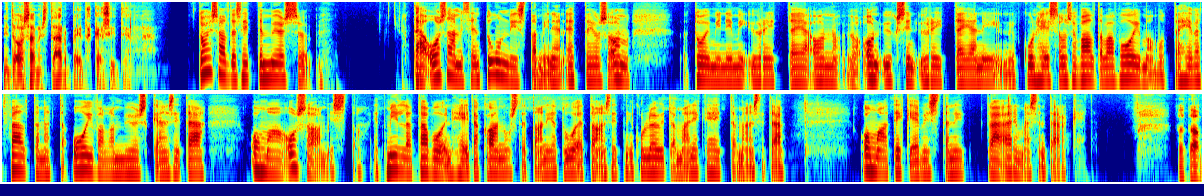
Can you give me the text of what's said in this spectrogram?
niitä osaamistarpeita käsitellään. Toisaalta sitten myös tämä osaamisen tunnistaminen, että jos on toiminimiyrittäjä, on, on yksin yrittäjä, niin kun heissä on se valtava voima, mutta he eivät välttämättä oivalla myöskään sitä omaa osaamista, että millä tavoin heitä kannustetaan ja tuetaan sitten niin löytämään ja kehittämään sitä omaa tekemistä, niin tämä on äärimmäisen tärkeää. Tota,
